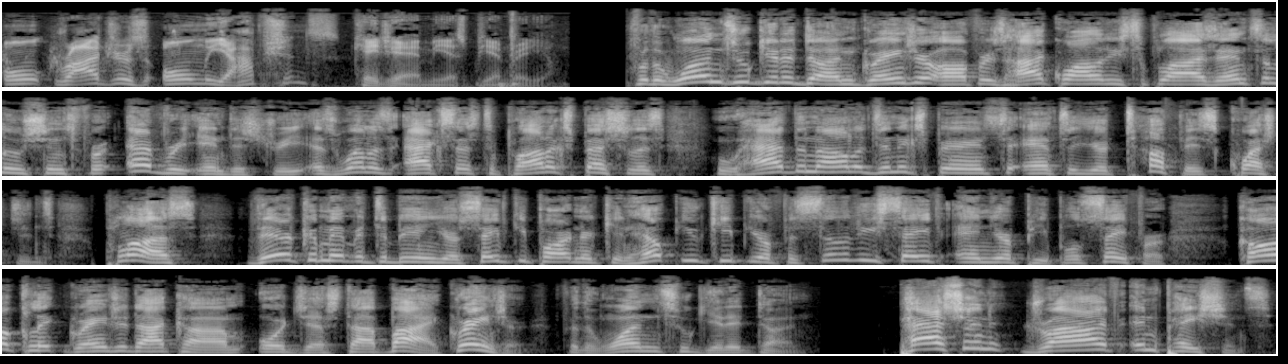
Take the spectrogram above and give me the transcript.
Rodgers' only options? KJM, ESPN Radio. For the ones who get it done, Grainger offers high quality supplies and solutions for every industry, as well as access to product specialists who have the knowledge and experience to answer your toughest questions. Plus, their commitment to being your safety partner can help you keep your facility safe and your people safer. Call clickgrainger.com or just stop by. Grainger, for the ones who get it done. Passion, drive, and patience.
